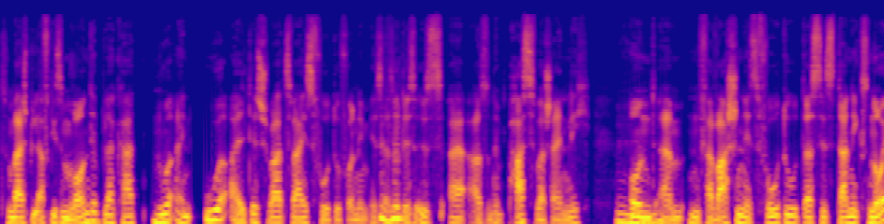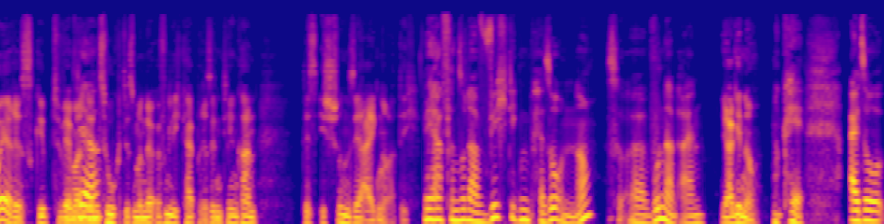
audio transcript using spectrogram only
zum Beispiel auf diesem Wandeplakat nur ein uraltes Schwarz-Weiß-Foto von ihm ist. Also mhm. das ist äh, aus einem Pass wahrscheinlich mhm. und ähm, ein verwaschenes Foto, dass es da nichts Neueres gibt, wenn man ja. den sucht, das man der Öffentlichkeit präsentieren kann. Das ist schon sehr eigenartig. Ja, von so einer wichtigen Person, ne? Das äh, wundert einen. Ja, genau. Okay, also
